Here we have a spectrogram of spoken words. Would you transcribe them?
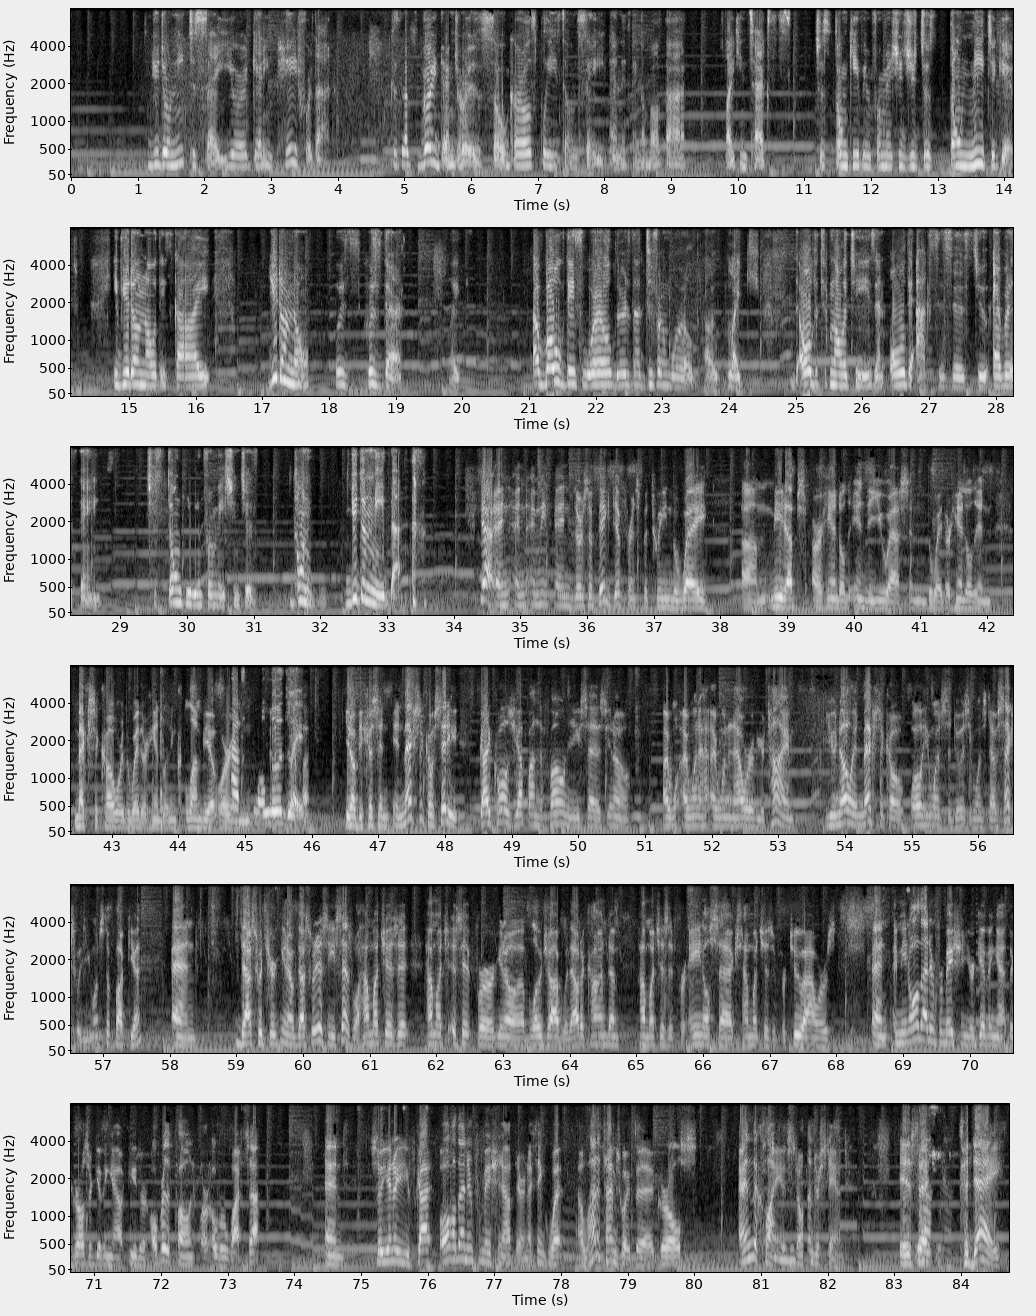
you don't need to say you're getting paid for that because that's very dangerous. So, girls, please don't say anything about that. Like in texts, just don't give information you just don't need to give. If you don't know this guy, you don't know who's who's there. Like above this world, there's a different world. Uh, like all the technologies and all the accesses to everything. Just don't give information. Just don't. You don't need that. Yeah, and, and I mean, and there's a big difference between the way um, meetups are handled in the U.S. and the way they're handled in Mexico or the way they're handled in Colombia or absolutely. in uh, you know because in, in Mexico City, guy calls you up on the phone and he says, you know, I, w- I want I want an hour of your time. You know, in Mexico, all he wants to do is he wants to have sex with you. He wants to fuck you, and that's what you're you know that's what it is. And he says well how much is it? How much is it for you know a blowjob without a condom? How much is it for anal sex? How much is it for two hours? And i mean all that information you're giving out the girls are giving out either over the phone or over whatsapp. And so you know you've got all that information out there. And i think what a lot of times what the girls and the clients mm-hmm. don't understand is that Yeah. today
